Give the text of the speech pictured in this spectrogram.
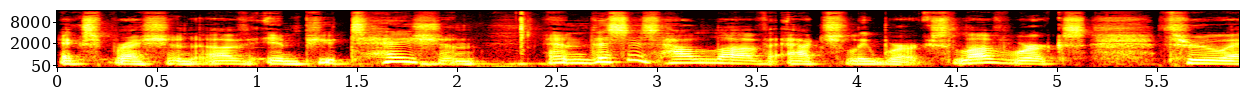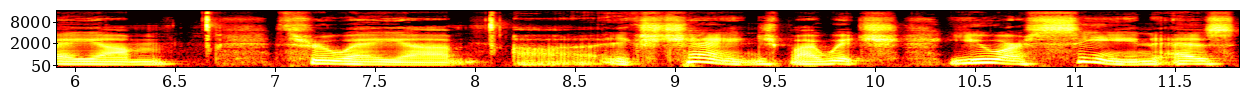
expression of imputation. And this is how love actually works. Love works through a um, through a uh, uh, an exchange by which you are seen as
